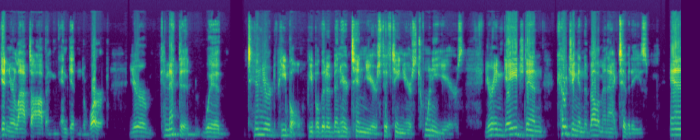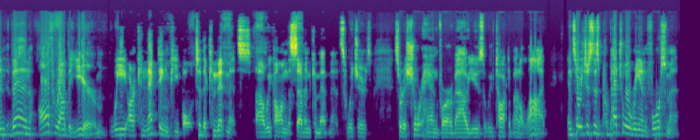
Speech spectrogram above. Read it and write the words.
getting your laptop and, and getting to work. You're connected with tenured people, people that have been here 10 years, 15 years, 20 years. You're engaged in coaching and development activities. And then all throughout the year, we are connecting people to the commitments. Uh, we call them the seven commitments, which is sort of shorthand for our values that we've talked about a lot. And so it's just this perpetual reinforcement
